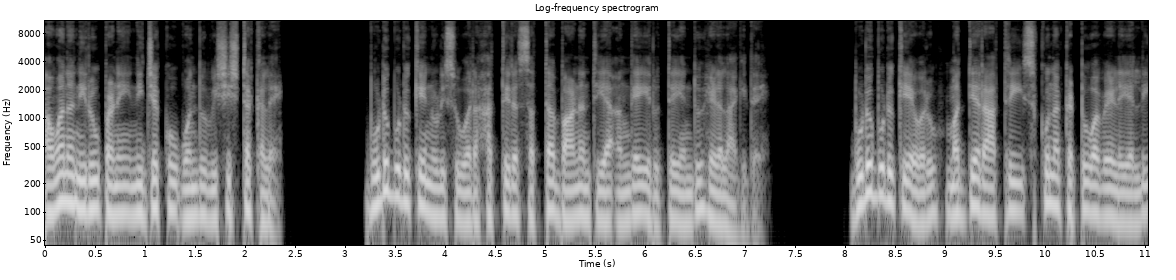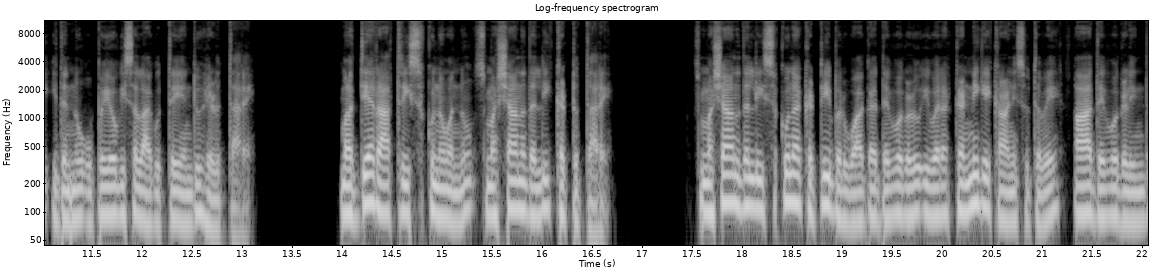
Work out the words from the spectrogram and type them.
ಅವನ ನಿರೂಪಣೆ ನಿಜಕ್ಕೂ ಒಂದು ವಿಶಿಷ್ಟ ಕಲೆ. ಬುಡುಬುಡುಕೆ ನುಡಿಸುವರ ಹತ್ತಿರ ಸತ್ತ ಬಾಣಂತಿಯ ಅಂಗೈ ಇರುತ್ತೆ ಎಂದು ಹೇಳಲಾಗಿದೆ. ಬುಡುಬುಡುಕೆಯವರು ಮಧ್ಯರಾತ್ರಿ ಸುಕುನ ಕಟ್ಟುವ ವೇಳೆಯಲ್ಲಿ ಇದನ್ನು ಉಪಯೋಗಿಸಲಾಗುತ್ತೆ ಎಂದು ಹೇಳುತ್ತಾರೆ. ಮಧ್ಯರಾತ್ರಿ ಸುಕುನವನ್ನು ಸ್ಮಶಾನದಲ್ಲಿ ಕಟ್ಟುತ್ತಾರೆ. ಸ್ಮಶಾನದಲ್ಲಿ ಸುಕುನ ಕಟ್ಟಿ ಬರುವಾಗ ದೆವ್ವಗಳು ಇವರ ಕಣ್ಣಿಗೆ ಕಾಣಿಸುತ್ತವೆ, ಆ ದೆವ್ವಗಳಿಂದ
